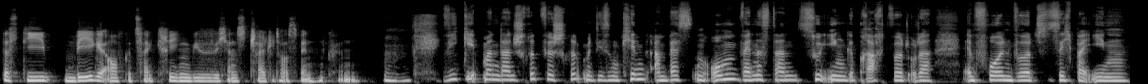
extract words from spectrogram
dass die Wege aufgezeigt kriegen, wie sie sich ans Childhood House wenden können. Mhm. Wie geht man dann Schritt für Schritt mit diesem Kind am besten um, wenn es dann zu Ihnen gebracht wird oder empfohlen wird, sich bei Ihnen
